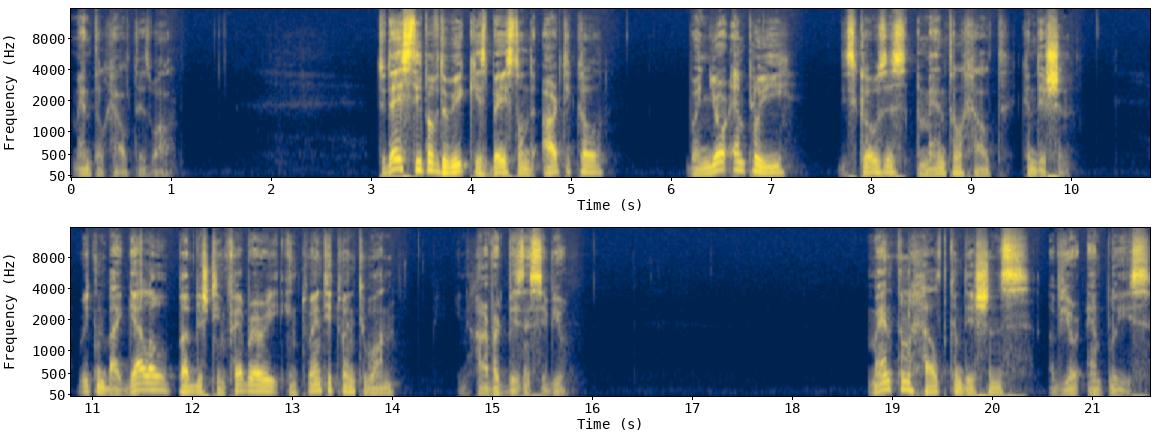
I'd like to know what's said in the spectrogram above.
mental health as well. Today's tip of the week is based on the article when your employee discloses a mental health condition, written by Gallo, published in February in 2021 in Harvard Business Review. Mental health conditions of your employees.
